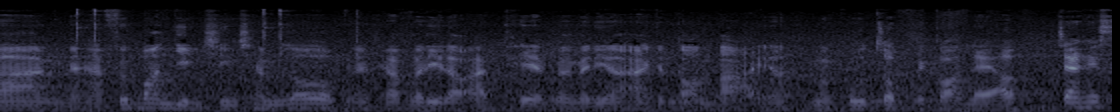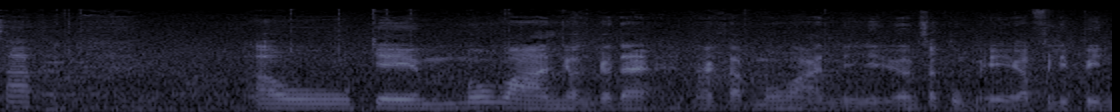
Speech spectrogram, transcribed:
บ้างนะครับฟุตบอลหญิงชิงแชมป์โลกนะครับวันนี้เราอัดเทปวันนี้เราอัดกันตอนบ่ายเนาะมันพูดจบไปก่อนแล้ว แจ้งให้ทราบ เอาเกมเมื่อวานก่อนก็ได้นะครับเมื่อวานนี้เริ่มจากกลุ่ม A ครับฟิลิปปิน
